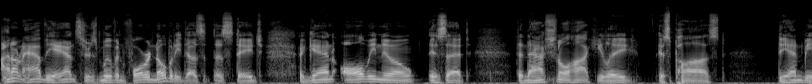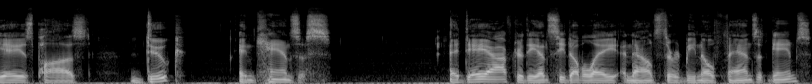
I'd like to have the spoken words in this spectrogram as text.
I don't have the answers moving forward. Nobody does at this stage. Again, all we know is that the National Hockey League is paused, the NBA is paused, Duke and Kansas. A day after the NCAA announced there would be no fans at games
